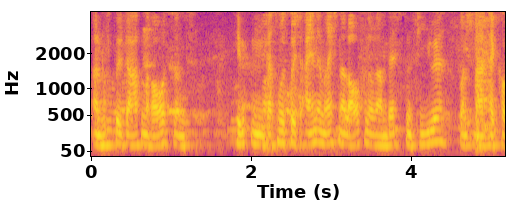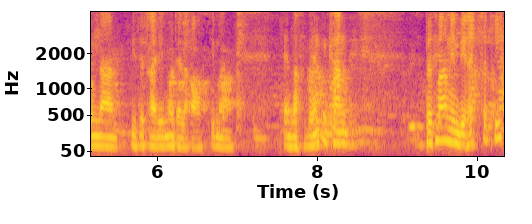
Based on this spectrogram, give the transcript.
an Luftbilddaten raus und hinten, das muss durch einen Rechner laufen oder am besten viele und nachher kommen da diese 3D-Modelle raus, die man jetzt einfach verwenden kann. Das machen wir im Direktvertrieb,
